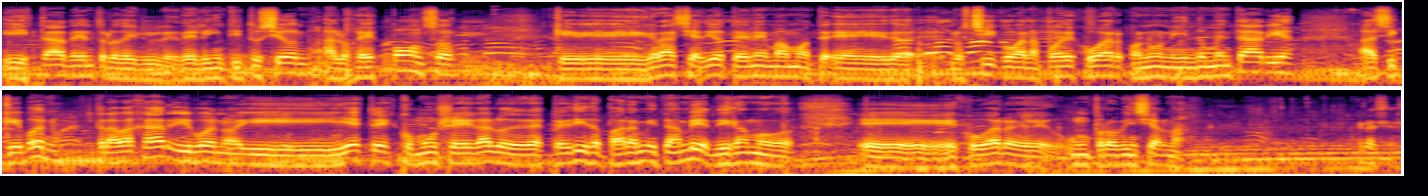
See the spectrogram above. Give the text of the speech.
y está dentro de la institución, a los sponsors, que gracias a Dios tenemos, eh, los chicos van a poder jugar con una indumentaria, así que bueno, trabajar y bueno, y, este es como un regalo de despedida para mí también, digamos, eh, jugar eh, un provincial más. Gracias.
